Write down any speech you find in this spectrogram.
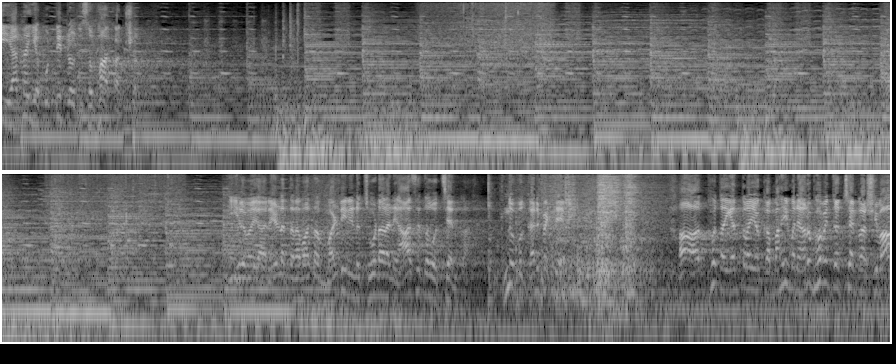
ఈ అన్నయ్య పుట్టినరోజు శుభాకాంక్షలు. ఇరవై ఆరేళ్ళ తర్వాత మళ్ళీ నిన్ను చూడాలని ఆశతో వచ్చానురా. నువ్వు కనిపెట్టేవి. ఆ అద్భుత యంత్రం యొక్క మహిమని అనుభవించొచ్చానురా శివా.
